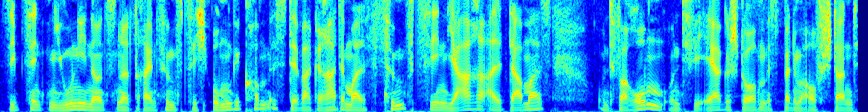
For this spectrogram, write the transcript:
17. Juni 1953 umgekommen ist. Der war gerade mal 15 Jahre alt damals und warum und wie er gestorben ist bei dem Aufstand,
